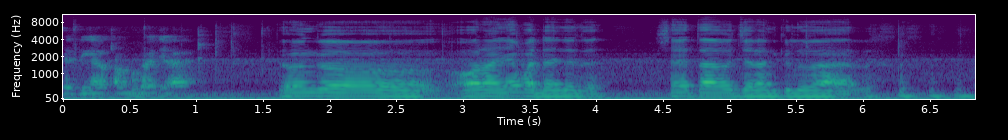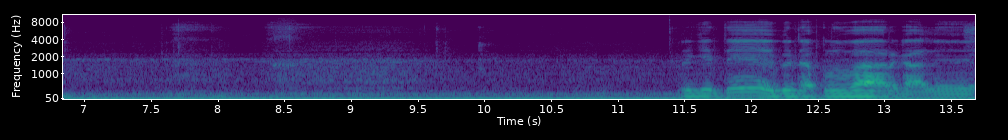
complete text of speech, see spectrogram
Saya tinggal kabur aja. Tunggu Orangnya pada itu tuh Saya tahu jalan keluar Begitu gue udah keluar kali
